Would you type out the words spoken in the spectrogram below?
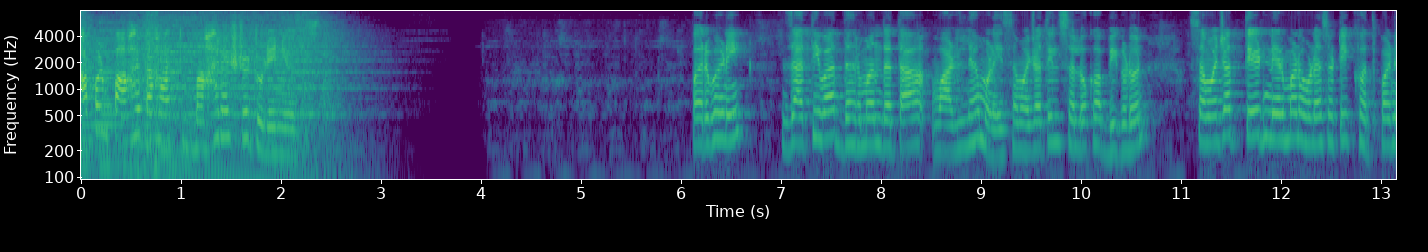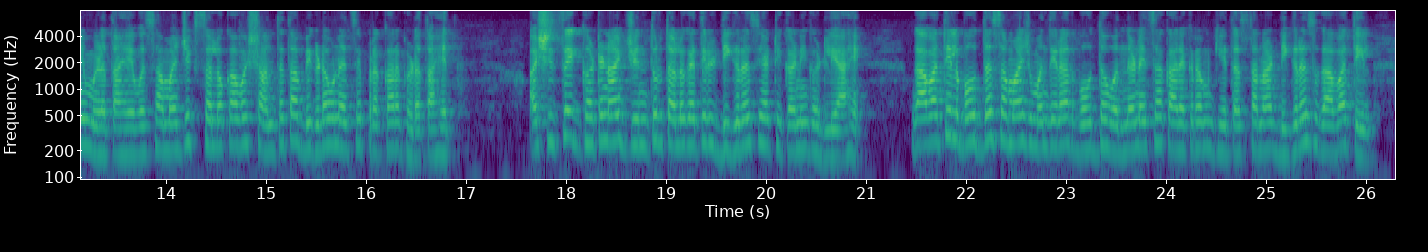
आपण पाहत आहात महाराष्ट्र टुडे न्यूज. परभणी जातीवाद धर्मांधता वाढल्यामुळे समाजातील सलोखा बिघडून समाजात तेढ निर्माण होण्यासाठी खतपाणी मिळत आहे व सामाजिक सलोखा व शांतता बिघडवण्याचे प्रकार घडत आहेत. अशीच एक घटना जिंतूर तालुक्यातील डिग्रस या ठिकाणी घडली आहे. गावातील बौद्ध समाज मंदिरात बौद्ध वंदनेचा कार्यक्रम घेत असताना डिग्रस गावातील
